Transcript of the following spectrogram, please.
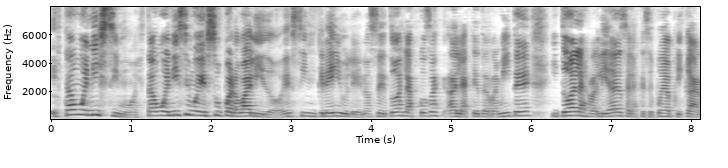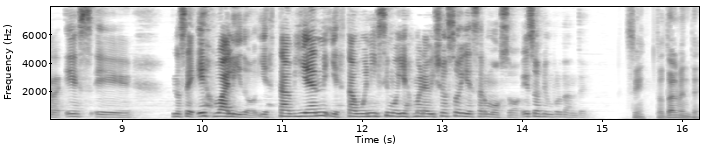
está buenísimo, está buenísimo y es súper válido, es increíble, no sé, todas las cosas a las que te remite y todas las realidades a las que se puede aplicar, es, eh, no sé, es válido y está bien y está buenísimo y es maravilloso y es hermoso, eso es lo importante. Sí, totalmente.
